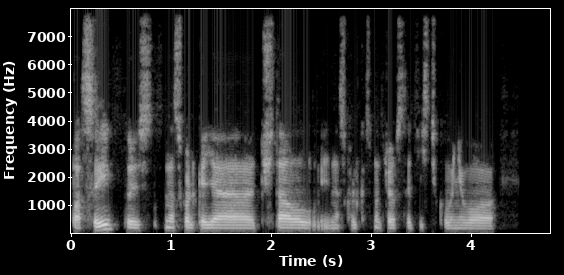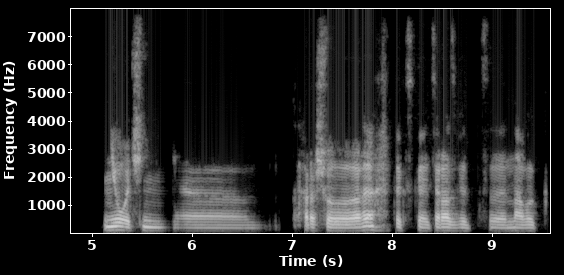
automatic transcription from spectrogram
пасы. То есть, насколько я читал и насколько смотрел статистику, у него не очень э, хорошо, так сказать, развит э, навык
